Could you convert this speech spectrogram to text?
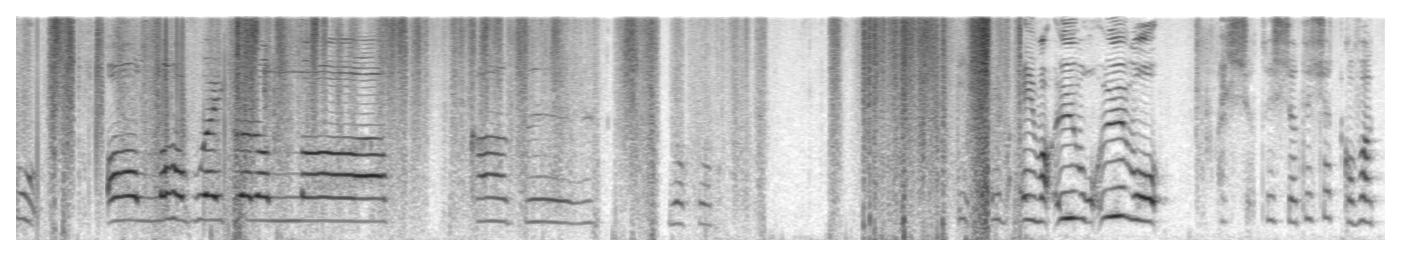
Bu. Allahu Ekber Allah. Kaldı. Yok yok. Eyvah eyvah eyvah eyvah. Eşat eşat eşat kafa.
